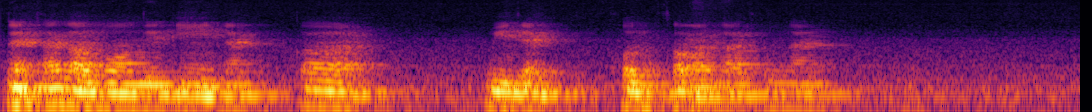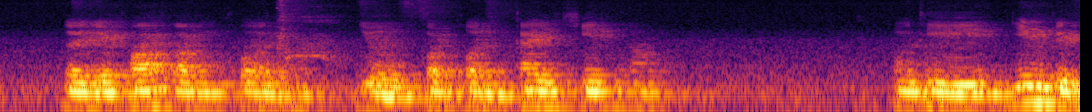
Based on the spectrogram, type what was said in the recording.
เนี่ยถ้าเรามองดีๆนะก็มีแต่คนสอนเราทั้งนั้นโดยเฉพาะบางคนอยู่กับคนใกล้ชิดเนาะบางทียิ่งเป็น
